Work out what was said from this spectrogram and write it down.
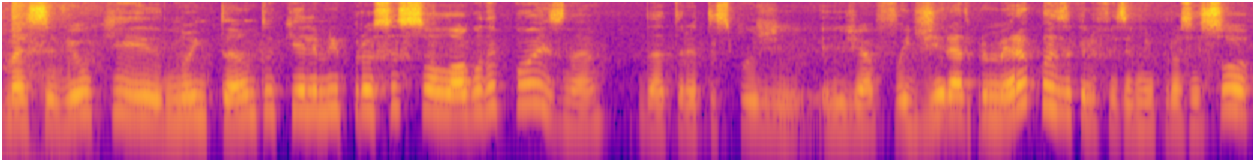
Mas você viu que, no entanto, que ele me processou logo depois, né? Da treta explodir. Ele já foi direto. A primeira coisa que ele fez, ele me processou.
